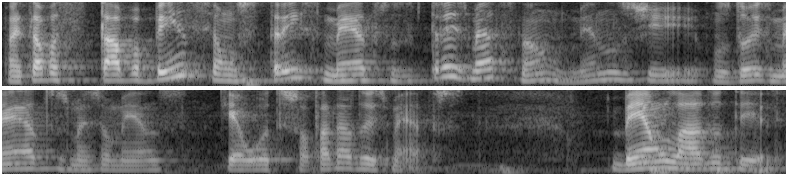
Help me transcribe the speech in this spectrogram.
Mas estava tava bem assim, uns 3 metros. 3 metros não, menos de uns 2 metros mais ou menos. Que é o outro só para dar 2 metros. Bem ao lado dele.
